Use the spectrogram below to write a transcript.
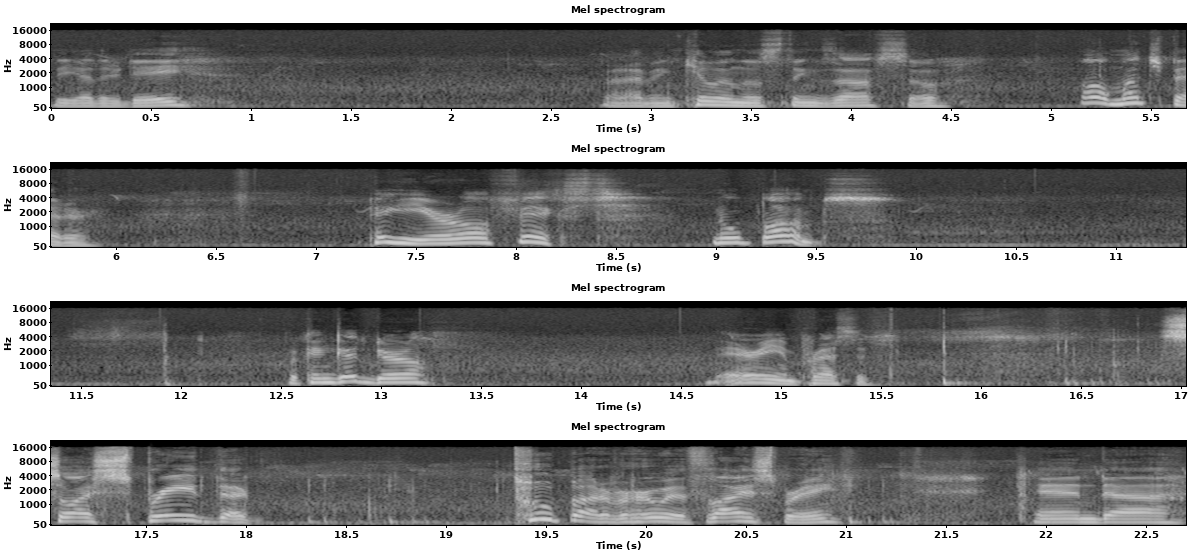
the other day. But I've been killing those things off, so... Oh, much better. Peggy, you're all fixed. No bumps. Looking good, girl. Very impressive. So I sprayed the poop out of her with fly spray and uh,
